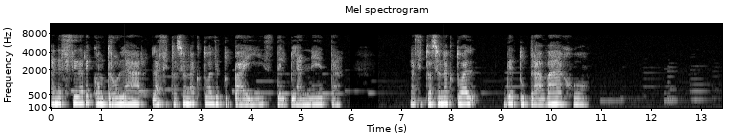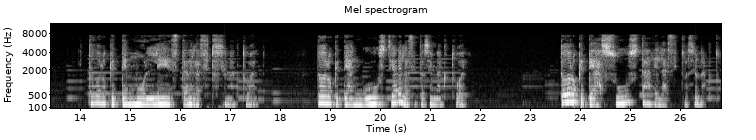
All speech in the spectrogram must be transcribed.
la necesidad de controlar la situación actual de tu país, del planeta, la situación actual de tu trabajo, todo lo que te molesta de la situación actual, todo lo que te angustia de la situación actual, todo lo que te asusta de la situación actual,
